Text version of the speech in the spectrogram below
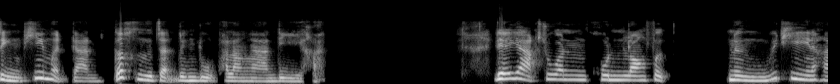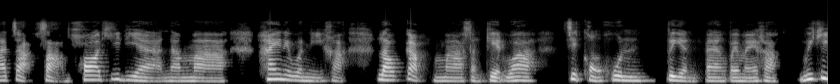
สิ่งที่เหมือนกันก็คือจะดึงดูดพลังงานดีค่ะ เดียอยากชวนคุณลองฝึก1วิธีนะคะ จาก3ข้อที่เดียนำมาให้ในวันนี้ค่ะแล้วกลับมาสังเกตว่าจิตของคุณเปลี่ยนแปลงไปไหมคะวิธี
